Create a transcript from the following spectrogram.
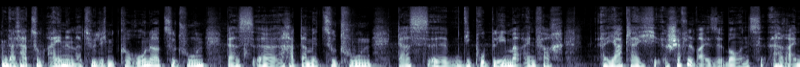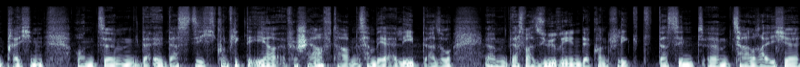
Das hat zum einen natürlich mit Corona zu tun. Das äh, hat damit zu tun, dass äh, die Probleme einfach ja gleich scheffelweise über uns hereinbrechen und ähm, äh, dass sich Konflikte eher verschärft haben. Das haben wir ja erlebt. Also ähm, das war Syrien der Konflikt. Das sind ähm, zahlreiche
